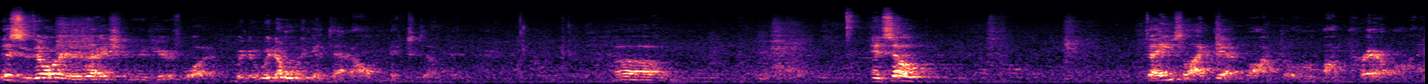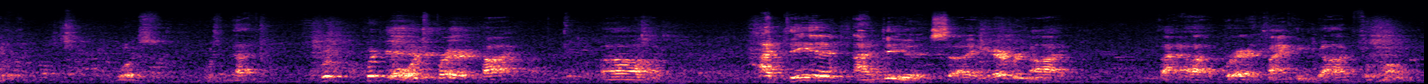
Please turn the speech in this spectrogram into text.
this is the organization, and here's what. We, we don't want to get that all mixed up in. Um, and so, things like that rocked on my prayer life was, was that quick, Lord's Prayer night. Um, I did, I did say every night, uh, prayer thanking God for Mona.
